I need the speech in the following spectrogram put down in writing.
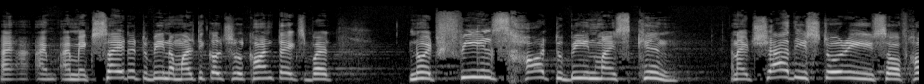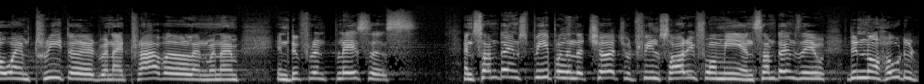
I, am i am i am excited to be in a multicultural context, but, you know, it feels hard to be in my skin. And I'd share these stories of how I'm treated when I travel and when I'm in different places. And sometimes people in the church would feel sorry for me, and sometimes they didn't know how to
